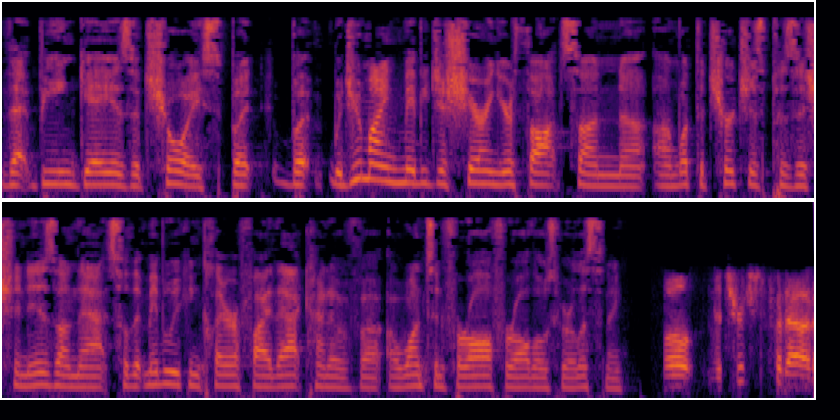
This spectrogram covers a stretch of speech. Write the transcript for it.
that being gay is a choice. But, but would you mind maybe just sharing your thoughts on, uh, on what the church's position is on that so that maybe we can clarify that kind of uh, a once and for all for all those who are listening? Well, the church put out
